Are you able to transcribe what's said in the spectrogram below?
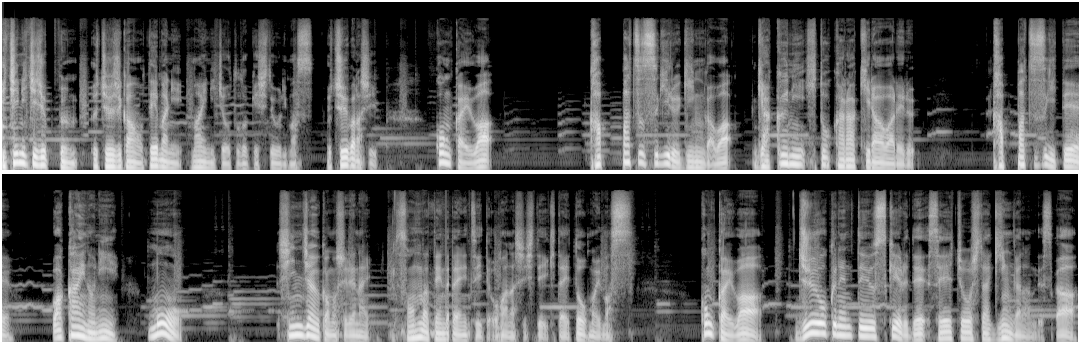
1日10分宇宙時間をテーマに毎日お届けしております宇宙話。今回は活発すぎる銀河は逆に人から嫌われる。活発すぎて若いのにもう死んじゃうかもしれない。そんな天体についてお話ししていきたいと思います。今回は10億年っていうスケールで成長した銀河なんですが、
